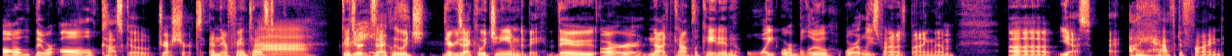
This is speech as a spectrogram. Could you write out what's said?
all they were all costco dress shirts and they're fantastic Ah. because they're exactly what you, they're exactly what you need them to be. They are not complicated, white or blue, or at least when I was buying them. Uh, yes, I, I have to find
